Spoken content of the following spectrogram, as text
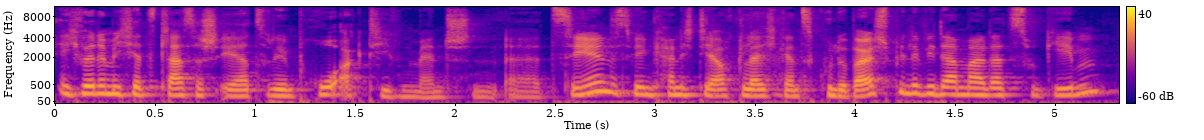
Ich würde mich jetzt klassisch eher zu den proaktiven Menschen äh, zählen, deswegen kann ich dir auch gleich ganz coole Beispiele wieder mal dazu geben.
